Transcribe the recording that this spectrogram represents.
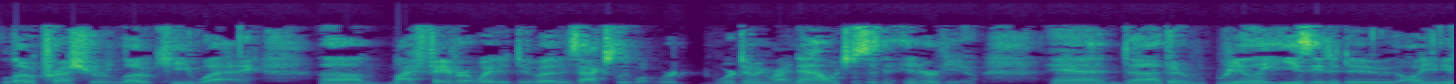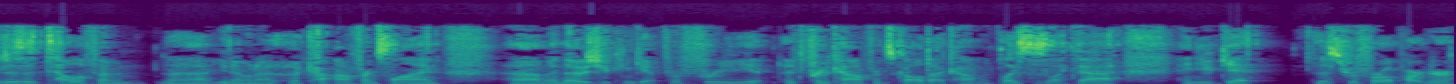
low pressure, low key way. Um, my favorite way to do it is actually what we're, we're doing right now, which is an interview. And, uh, they're really easy to do. All you need is a telephone, uh, you know, and a, a conference line. Um, and those you can get for free at, at freeconferencecall.com and places like that. And you get this referral partner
